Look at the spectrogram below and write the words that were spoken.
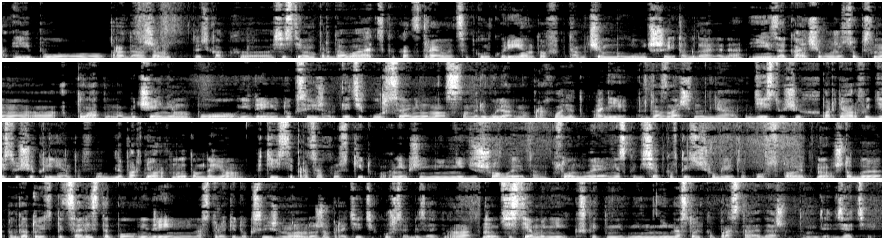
и по продажам, то есть как систему продавать, как отстраиваться от конкурентов, там, чем мы лучше и так далее, да, и заканчивая уже, собственно, платным обучением по внедрению DocsVision. Эти курсы, они у нас там регулярно проходят, они предназначены для действующих партнеров и действующих клиентов клиентов. Вот для партнеров мы там даем 50% скидку. Они вообще не, не дешевые, там, условно говоря, несколько десятков тысяч рублей этот курс стоит. Но чтобы подготовить специалиста по внедрению и настройке DocsVision, он должен пройти эти курсы обязательно. Она, ну, система не, так сказать, не, не настолько простая, да, чтобы там взять и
